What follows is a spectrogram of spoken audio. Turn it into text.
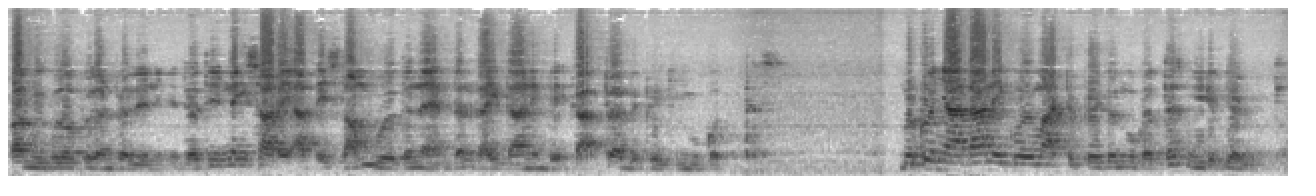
Kami pulau bulan balik ini. Jadi neng syariat Islam buat dan kaitan ini Ka'bah berbeda mukodas. Mereka nyata nih kue madep betul mukodas mirip Yahudi.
